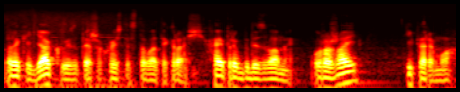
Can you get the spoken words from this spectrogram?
Велике дякую за те, що хочете ставати краще. Хай прибуде з вами урожай і перемога.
